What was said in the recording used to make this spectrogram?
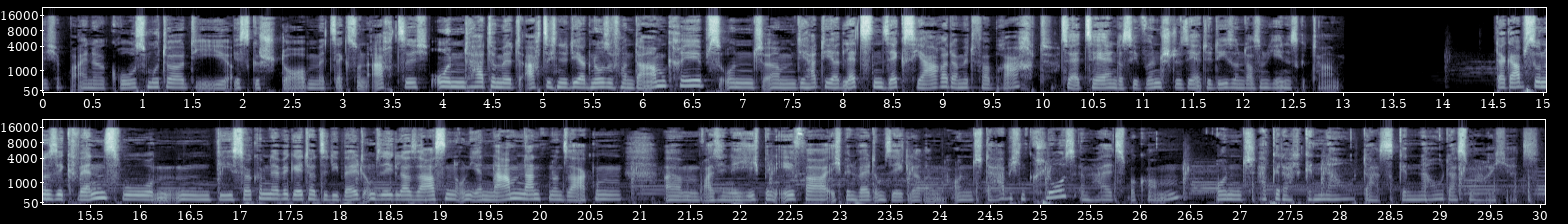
Ich habe eine Großmutter, die ist gestorben mit 86 und hatte mit 80 eine Diagnose von Darmkrebs und ähm, die hat die letzten sechs Jahre damit verbracht, zu erzählen, dass sie wünschte, sie hätte dies und das und jenes getan. Da gab es so eine Sequenz, wo mm, die Circumnavigator, also die Weltumsegler, saßen und ihren Namen nannten und sagten, ähm, weiß ich nicht, ich bin Eva, ich bin Weltumseglerin. Und da habe ich einen Kloß im Hals bekommen und habe gedacht, genau das, genau das mache ich jetzt.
